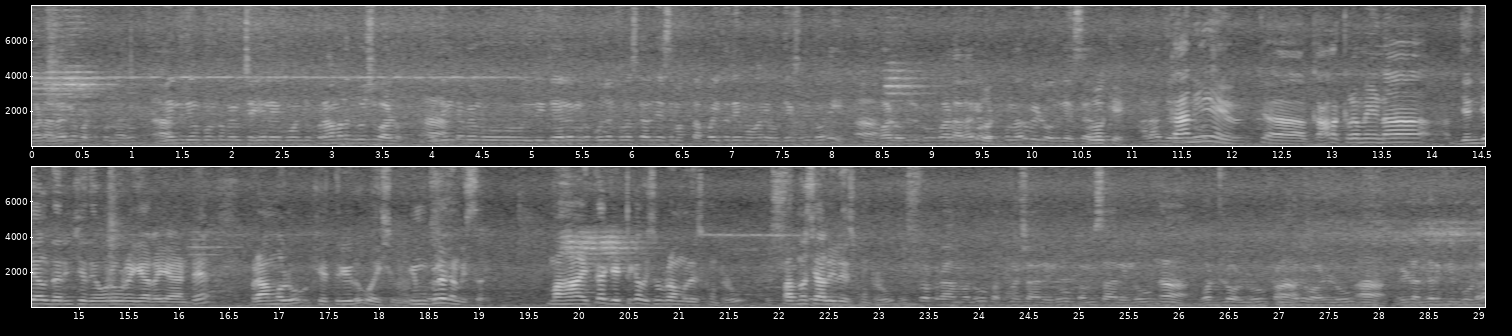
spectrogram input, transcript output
వాళ్ళు అలాగే పట్టుకున్నారు. ఇవన్నీ తినుకుంటూ మేము చేయలేము అని చెప్పి బ్రాహ్మణం చూసి వాళ్ళు. అది తింటే మేము ఇది చేయలేము పూజలు పునస్కారం చేస్తే మాకు తప్పు అవుతుందేమో అనే ఉద్దేశంతో. వాళ్ళు వదిలి వాళ్ళు అలాగే పట్టుకున్నారు వీళ్ళు వదిలేశారు. ఓకే. అలా కానీ కాలక్రమేణా జంధ్యాలు ధరించేది ఎవరెవరు అయ్యారయ్యా అంటే బ్రాహ్మలు క్షత్రియులు వైశ్యులు. ఈ ముగ్గురే కనిపిస్తారు. మహా అయితే గట్టిగా విశ్వబ్రాహ్మలు వేసుకుంటారు పద్మశాలీలు వేసుకుంటారు విశ్వబ్రాహ్మలు పద్మశాలిలు కంసాలిలు వడ్లోళ్ళు కమ్మరి వాళ్ళు. వీళ్ళందరికీ కూడా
